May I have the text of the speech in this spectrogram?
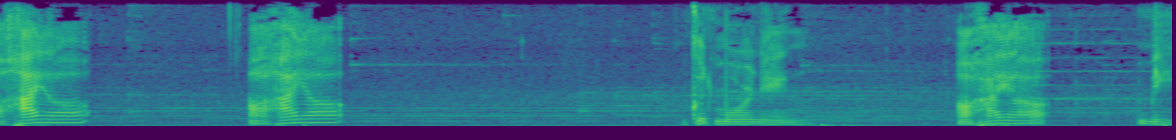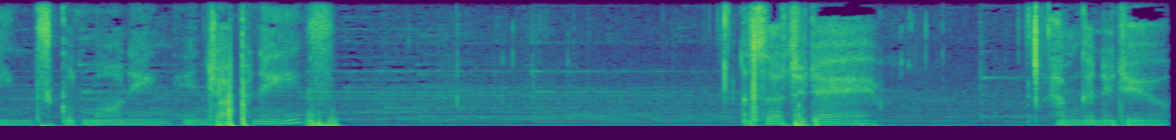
Ohayo. Ohayo. Good morning. Ohayo means good morning in Japanese. So today I'm going to do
